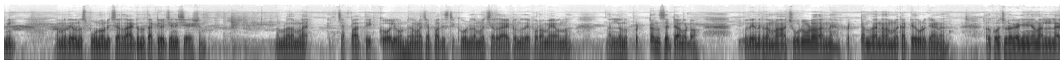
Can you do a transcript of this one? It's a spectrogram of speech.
ഇനി നമ്മളിതേ ഒന്ന് സ്പൂൺ കൊണ്ട് ചെറുതായിട്ടൊന്ന് തട്ടി വെച്ചതിന് ശേഷം നമ്മൾ നമ്മളെ ചപ്പാത്തി കോൽ കൊണ്ട് നമ്മളെ ചപ്പാത്തി സ്റ്റിക്ക് കൊണ്ട് നമ്മൾ ചെറുതായിട്ടൊന്ന് ഇതേ പുറമേ ഒന്ന് നല്ലൊന്ന് പെട്ടെന്ന് സെറ്റാകും കേട്ടോ. അപ്പോൾ ഇത് നമ്മൾ ആ ചൂടോടെ തന്നെ പെട്ടെന്ന് തന്നെ നമ്മൾ കട്ട് ചെയ്ത് കൊടുക്കുകയാണ്. അത് കുറച്ചുകൂടെ കഴിഞ്ഞ് കഴിഞ്ഞാൽ നല്ല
